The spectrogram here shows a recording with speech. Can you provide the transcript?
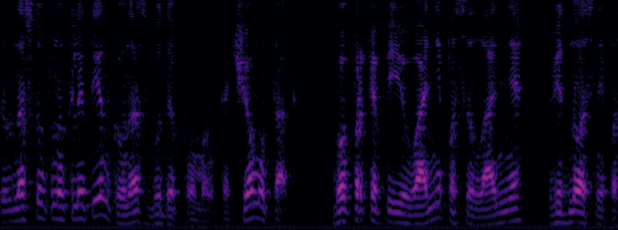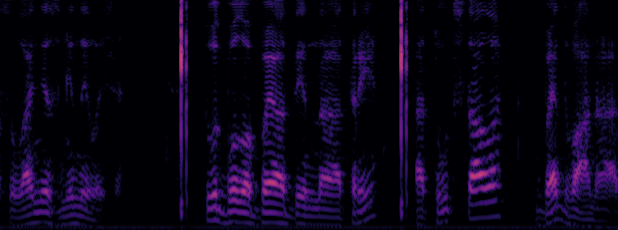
в наступну клітинку, у нас буде помилка. Чому так? Бо при копіюванні посилання, відносні посилання змінилися. Тут було B1 на А3, а тут стало B2 на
